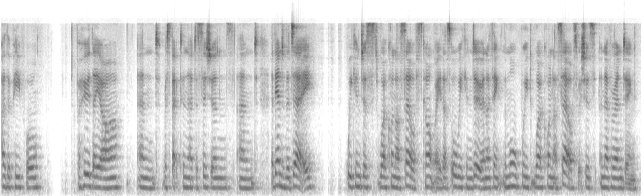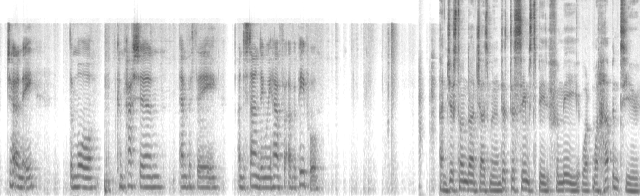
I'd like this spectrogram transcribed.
other people for who they are and respecting their decisions. And at the end of the day, we can just work on ourselves, can't we? That's all we can do. And I think the more we work on ourselves, which is a never ending journey, the more compassion, empathy, understanding we have for other people. And just on that, Jasmine, and this, this seems to be for me what, what happened to you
